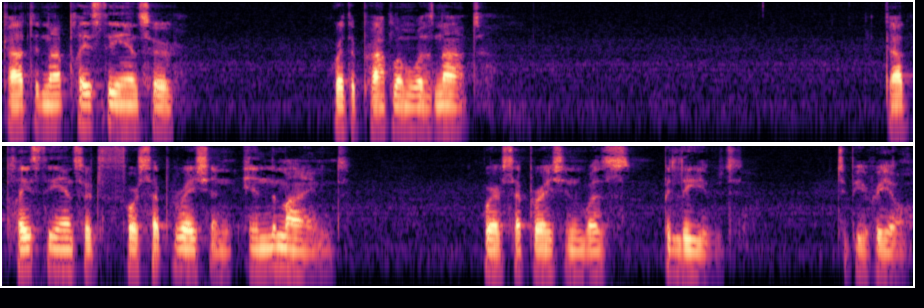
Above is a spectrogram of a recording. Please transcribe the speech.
God did not place the answer where the problem was not. God placed the answer for separation in the mind where separation was believed to be real.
